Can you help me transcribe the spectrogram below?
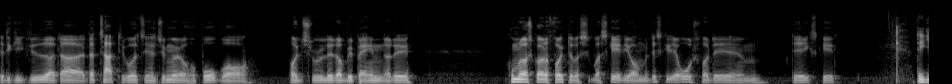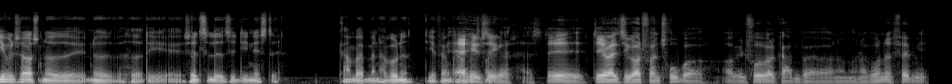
da det gik videre, der, der tabte de både til Helsingør og Hobro, hvor, hvor de slog lidt op i banen, og det kunne man også godt have frygtet, var, var sket i år, men det skal de ros for, det, øh, det er ikke sket. Det giver vel så også noget, øh, noget hvad hedder det, øh, selvtillid til de næste kampe, at man har vundet de her fem kampe. Ja, helt sikkert. Altså, det, det er jo altid godt for en truppe at, at vinde fodboldkampe, og når man har vundet fem i,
